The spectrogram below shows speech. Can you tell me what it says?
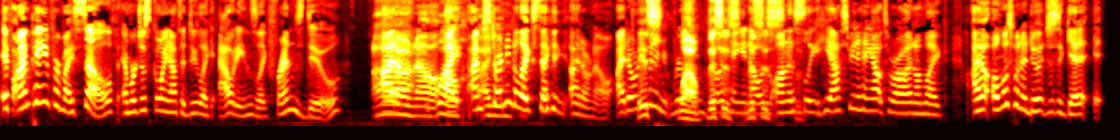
If I'm paying for myself and we're just going out to do like outings like friends do, I don't uh, know. well, I I'm I starting mean- to like second. I don't know. I don't even really well, enjoy this is- hanging this out with is- him. Honestly, he asked me to hang out tomorrow, and I'm like, I almost want to do it just to get it,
